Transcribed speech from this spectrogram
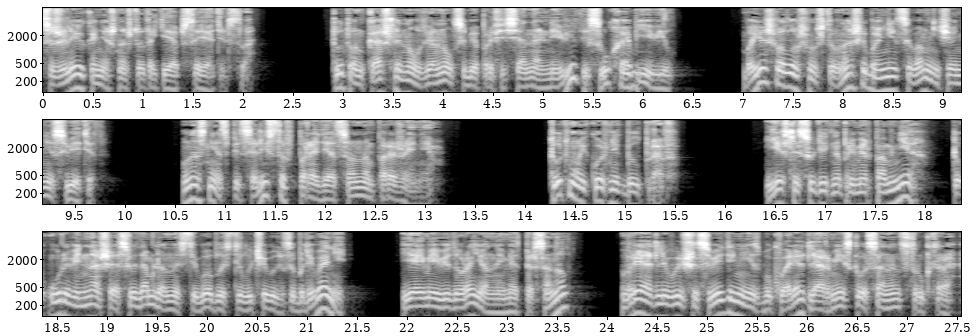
Сожалею, конечно, что такие обстоятельства. Тут он кашлянул, вернул себе профессиональный вид и сухо объявил. «Боюсь, Волошин, что в нашей больнице вам ничего не светит. У нас нет специалистов по радиационным поражениям». Тут мой кожник был прав. Если судить, например, по мне, то уровень нашей осведомленности в области лучевых заболеваний – я имею в виду районный медперсонал, вряд ли выше сведений из букваря для армейского санинструктора,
